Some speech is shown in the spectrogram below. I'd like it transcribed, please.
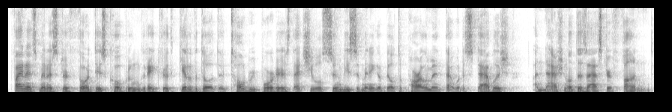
Finance Minister Thordis Kolbrún Reykfjord Gylfadóttir told reporters that she will soon be submitting a bill to Parliament that would establish a national disaster fund.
